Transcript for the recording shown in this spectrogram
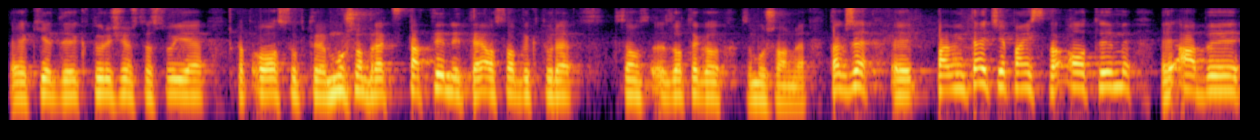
e, kiedy, który się stosuje u osób, które muszą brać statyny, te osoby, które są do tego zmuszone. Także e, pamiętajcie Państwo o tym, e, aby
